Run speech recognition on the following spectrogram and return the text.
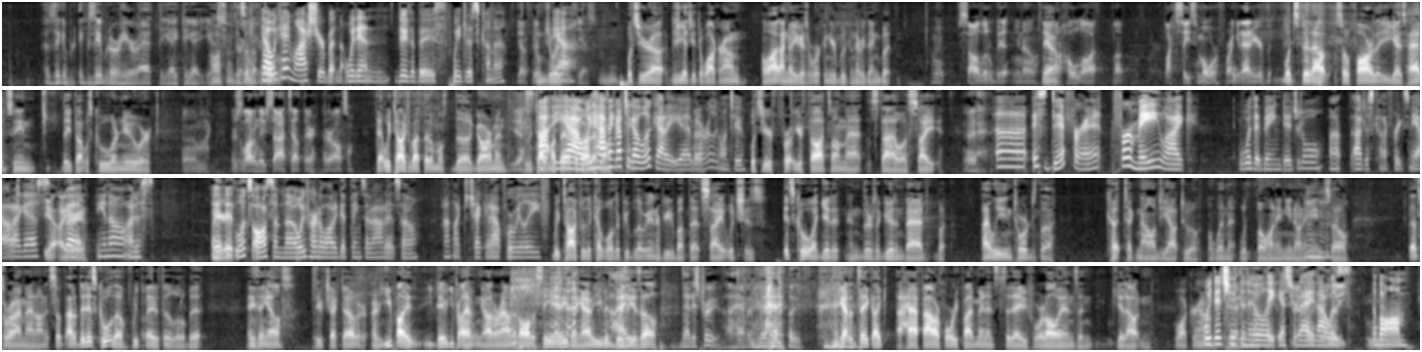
exhibit- exhibitor here at the ATA. Yes. Awesome. It's an- Yeah, we came last year, but no, we didn't do the booth. We just kind of Got a feel. Enjoy yeah. it. Yes. What's your? Uh, did you guys get to walk around a lot? I know you guys are working your booth and everything, but I mean, saw a little bit, you know. Yeah. Not a whole lot. Not like to see some more before I get out of here, but what stood out so far that you guys have seen that you thought was cool or new or um, there's a lot of new sights out there that are awesome. that we talked about that almost the Garmin? Yes. We've been talking Uh, about that. yeah, about we haven't got to go look at it yet, but I really want to. What's your your thoughts on that style of sight? Uh, it's different for me. Like with it being digital, uh, I just kind of freaks me out. I guess. Yeah, I but, hear You know, I just I it, it looks awesome though. We've heard a lot of good things about it, so I'd like to check it out before we leave. We talked with a couple other people that we interviewed about that sight, which is it's cool. I get it, and there's a good and bad, but I lean towards the cut technology out to a, a limit with bow hunting. You know what I mean? Mm-hmm. So that's where I'm at on it. So it is cool though. We played with it a little bit. Anything else you've checked out, or, or you probably, you, David, you probably haven't got around at all to see anything, have you? You've been busy I- as hell. That is true. I haven't been in the booth. You got to take like a half hour, forty five minutes today before it all ends, and get out and Walk around. We did shoot That the new elite yesterday. Yeah, that the was Elite. the bomb.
